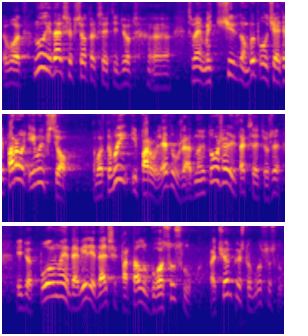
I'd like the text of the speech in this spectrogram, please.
вот. Ну и дальше все, так сказать, идет э, своим чередом. Вы получаете пароль, и вы все. Вот вы и пароль, это уже одно и то же, и, так сказать, уже идет полное доверие дальше к порталу госуслуг. Подчеркиваю, что госуслуг.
